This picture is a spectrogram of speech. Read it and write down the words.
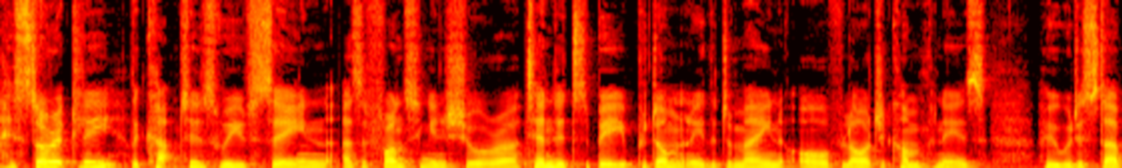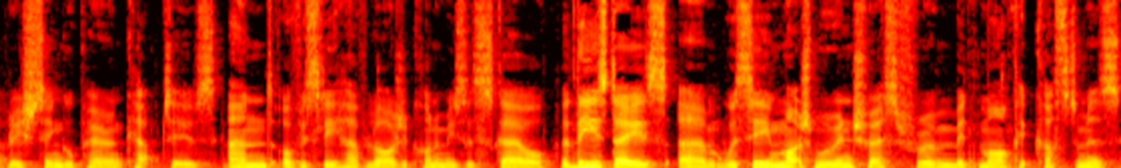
Historically, the captives we've seen as a fronting insurer tended to be predominantly the domain of larger companies who would establish single parent captives and obviously have large economies of scale. But these days, um, we're seeing much more interest from mid market customers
